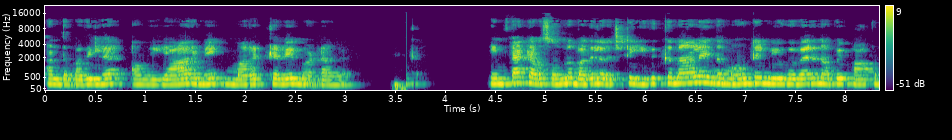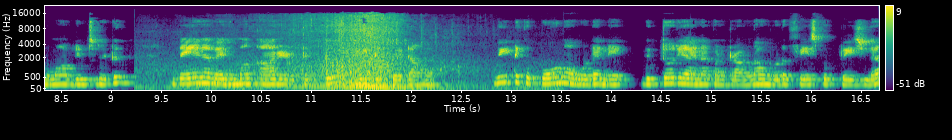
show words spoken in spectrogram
அந்த பதிலை அவங்க யாருமே மறக்கவே மாட்டாங்க. இன்ஃபேக்ட் அவன் சொன்ன பதிலை வச்சுட்டு இதுக்கு மேலே இந்த மவுண்டன் வியூவை வேறு நான் போய் பார்க்கணுமா? அப்படின்னு சொல்லிட்டு வேக வேகமாக கார் எடுத்துக்கிட்டு வீட்டுக்கு போயிட்டாங்க. வீட்டுக்கு போன உடனே விக்டோரியா என்ன பண்ணுறாங்கன்னா அவங்களோட ஃபேஸ்புக் பேஜில்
